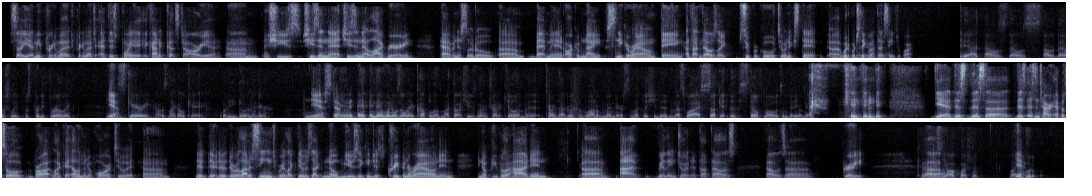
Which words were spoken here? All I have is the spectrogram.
So yeah, I mean, pretty much, pretty much at this point, it, it kind of cuts to Arya, um, and she's she's in that she's in that library having this little um, Batman Arkham Knight sneak around thing. I thought that was like super cool to an extent. Uh, what what you think about that scene, Javar? Yeah, that was that was that actually was pretty thrilling. Yeah, scary. I was like, okay, what are you doing in here? yes, definitely. And, and, and then when it was only a couple of them, I thought she was going to try to kill him, but it turns out there was a lot of them in there. So luckily she didn't. That's why I suck at the stealth modes in video games. yeah, this this uh this this entire episode brought like an element of horror to it. Um, there, there there were a lot of scenes where like there was like no music and just creeping around and you know people are hiding. Um, I really enjoyed it. I thought that was that was uh great. Can I ask Uh, y'all a question? Like, yeah. who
